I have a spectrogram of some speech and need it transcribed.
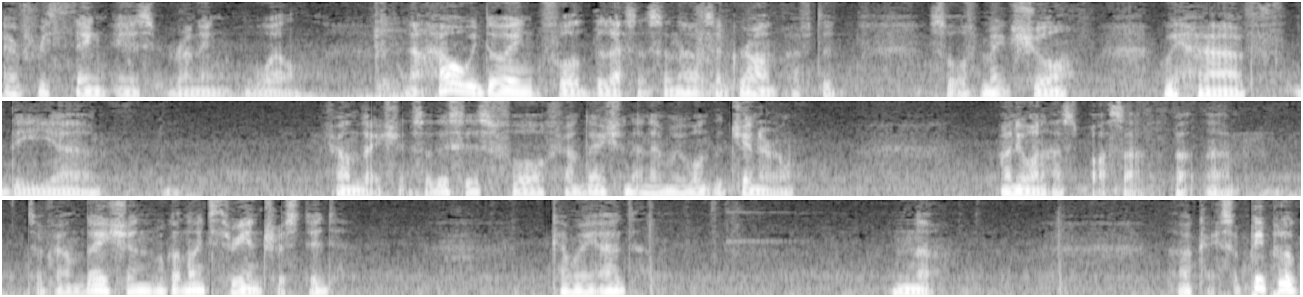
everything is running well. Now, how are we doing for the lessons? So now it's a grant. I have to sort of make sure we have the uh, foundation. So this is for foundation and then we want the general. Only one has to pass that. But um, So foundation, we've got 93 interested. Can we add? No. Okay, so people have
